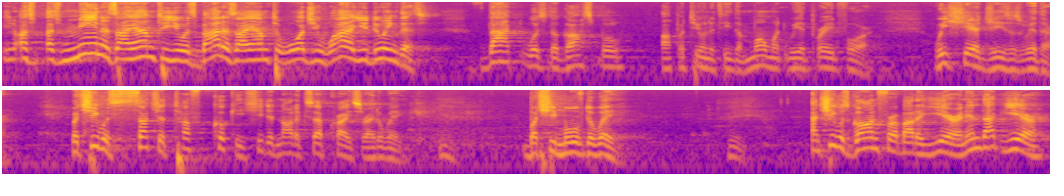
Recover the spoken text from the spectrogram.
You know, as, as mean as I am to you, as bad as I am towards you, why are you doing this? That was the gospel opportunity, the moment we had prayed for. We shared Jesus with her. But she was such a tough cookie, she did not accept Christ right away. But she moved away. And she was gone for about a year. And in that year,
